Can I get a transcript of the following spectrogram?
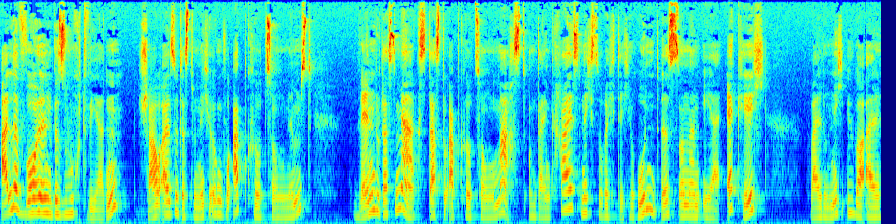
alle wollen besucht werden. Schau also, dass du nicht irgendwo Abkürzungen nimmst, wenn du das merkst, dass du Abkürzungen machst und dein Kreis nicht so richtig rund ist, sondern eher eckig, weil du nicht überall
